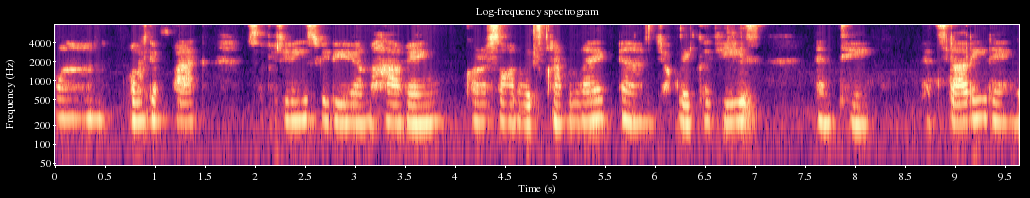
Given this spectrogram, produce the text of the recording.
everyone, welcome back. So for today's video, I'm having croissant with scrambled egg and chocolate cookies and tea. Let's start eating.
